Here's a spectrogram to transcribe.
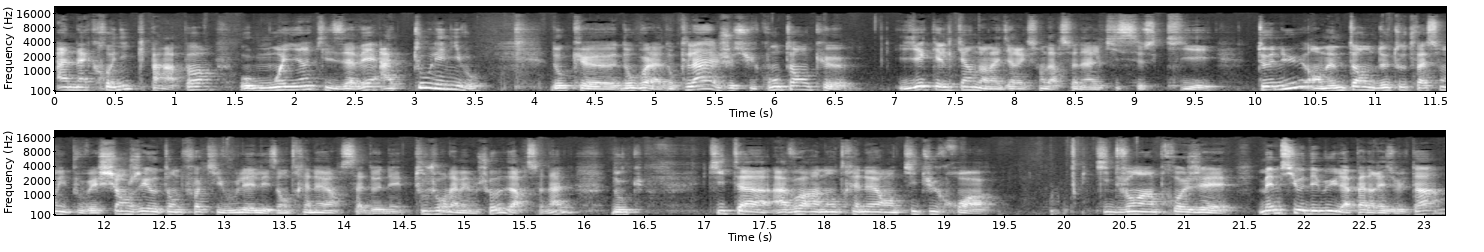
anachronique par rapport aux moyens qu'ils avaient à tous les niveaux. Donc, euh, voilà, donc là, je suis content qu'il y ait quelqu'un dans la direction d'Arsenal qui, qui est tenu. En même temps, de toute façon, il pouvait changer autant de fois qu'il voulait les entraîneurs, ça donnait toujours la même chose, Arsenal. Donc, quitte à avoir un entraîneur en qui tu crois, qui te vend un projet, même si au début il n'a pas de résultat,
